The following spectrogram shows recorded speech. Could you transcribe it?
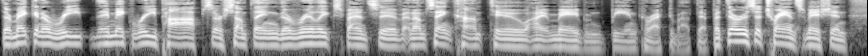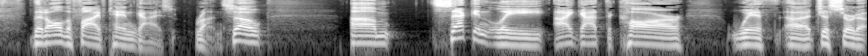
They're making a re, they make repops or something. They're really expensive. And I'm saying comp two. I may even be incorrect about that, but there is a transmission that all the 510 guys run. So, um, secondly, I got the car with, uh, just sort of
